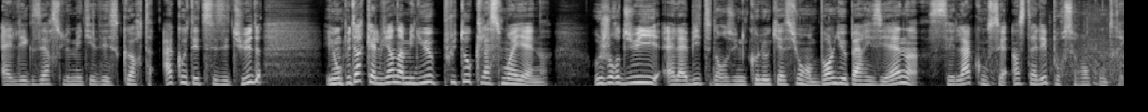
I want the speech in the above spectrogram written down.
elle exerce le métier d'escorte à côté de ses études, et on peut dire qu'elle vient d'un milieu plutôt classe moyenne. Aujourd'hui, elle habite dans une colocation en banlieue parisienne, c'est là qu'on s'est installé pour se rencontrer.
